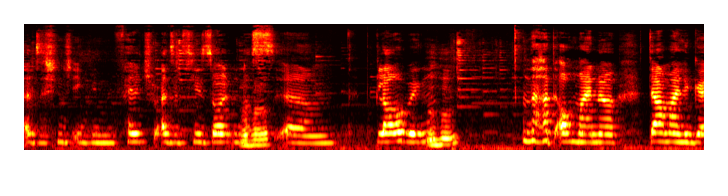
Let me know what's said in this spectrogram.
also ich nicht irgendwie ein Fälsch, also die sollten das ähm, beglaubigen. Mhm. Und da hat auch meine damalige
